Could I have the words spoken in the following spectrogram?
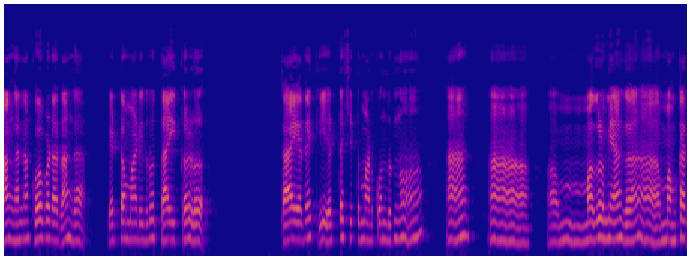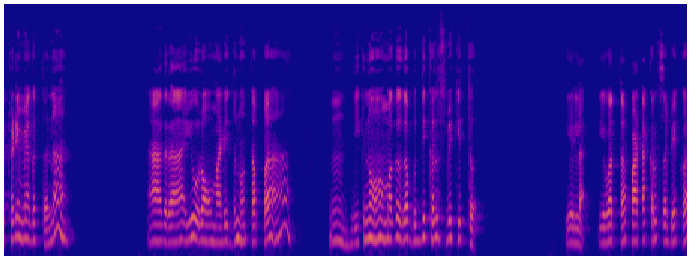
ಹಂಗನ್ನ ಹೋಗ್ಬೇಡ ರಂಗ ಎಟ್ಟ ಮಾಡಿದ್ರು ತಾಯಿ ಕಳ್ಳು. ತಾಯಿ ಅದಕ್ಕೆ ಎಟ್ಟ ಸಿಟ್ಟು ಮಾಡ್ಕೊಂಡ್ರು ಮಗಳ ಮ್ಯಾಗ ಮಮಕಾರ ಕಡಿಮೆ ಆಗತ್ತನ? ಇವ್ರು ಅವು ಮಾಡಿದ್ನು ತಪ್ಪ. ಹ್ಞೂ ಈಗನು ಮಗಗ ಬುದ್ಧಿ ಕಲಿಸ್ಬೇಕಿತ್ತು. ಇಲ್ಲ ಇವತ್ತು ಪಾಠ ಕಲ್ಸಬೇಕು.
